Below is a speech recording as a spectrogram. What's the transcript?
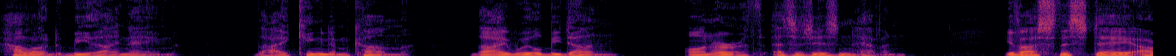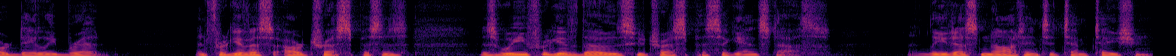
hallowed be thy name. Thy kingdom come, thy will be done, on earth as it is in heaven. Give us this day our daily bread, and forgive us our trespasses, as we forgive those who trespass against us. And lead us not into temptation,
